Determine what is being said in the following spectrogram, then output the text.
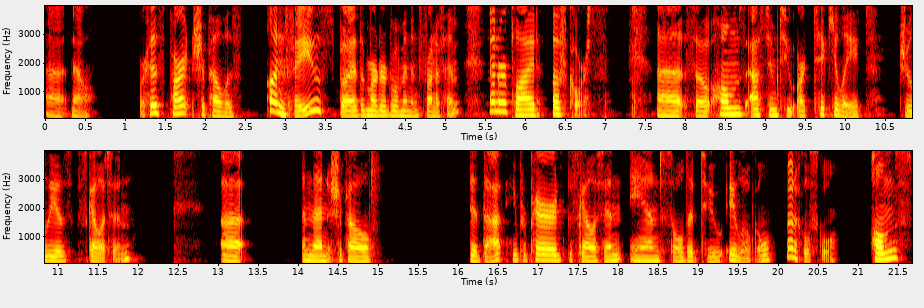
Uh, now, for his part, Chappelle was unfazed by the murdered woman in front of him and replied, Of course. Uh, so Holmes asked him to articulate Julia's skeleton. Uh, and then Chappelle did that. He prepared the skeleton and sold it to a local medical school. Holmes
